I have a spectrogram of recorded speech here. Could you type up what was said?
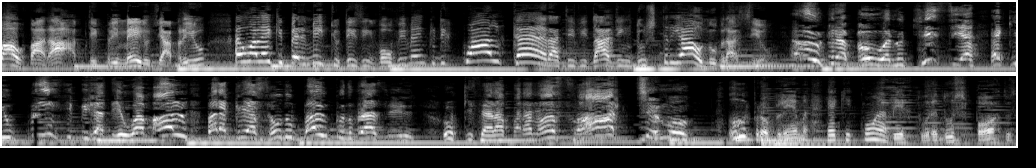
Alvará de 1 de abril é uma lei que permite o desenvolvimento de qualquer atividade industrial no Brasil. Outra boa notícia é que o príncipe já deu o aval para a criação do Banco do Brasil, o que será para nós ótimo. O problema é que com a abertura dos portos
